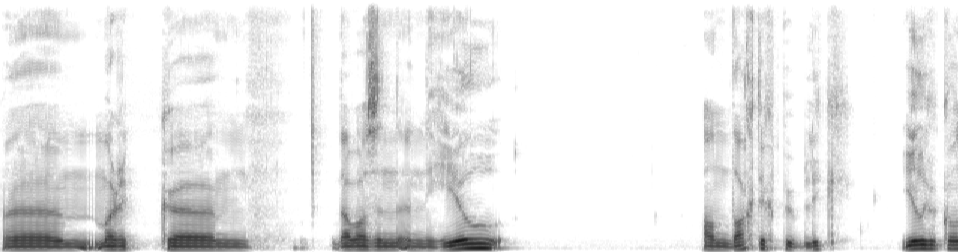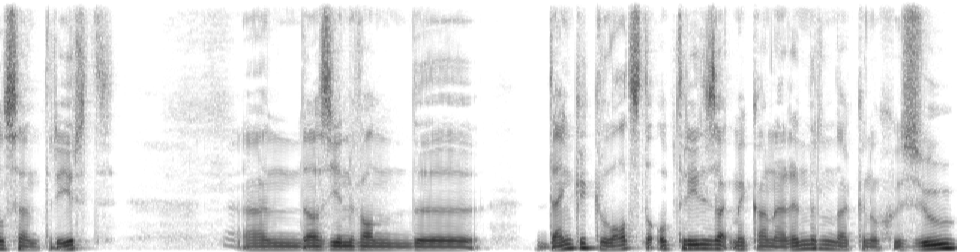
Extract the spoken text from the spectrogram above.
Ehm, maar ik, ehm, dat was een, een heel aandachtig publiek. Heel geconcentreerd. En dat is een van de, denk ik, laatste optredens dat ik me kan herinneren dat ik nog zo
